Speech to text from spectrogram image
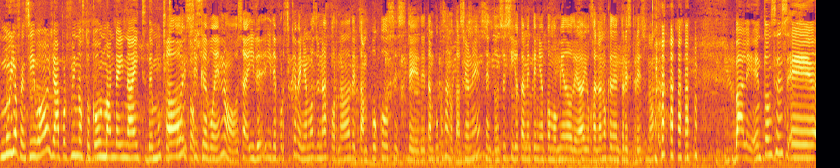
muy ofensivo, ya por fin nos tocó un Monday night de muchos Ay, puntos. sí, qué bueno. O sea, y de, y de por sí que veníamos de una jornada de tan pocos, este, de tan pocas anotaciones. Entonces sí, yo también tenía como miedo de, ay, ojalá no queden 3-3, ¿no? Vale, entonces eh,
